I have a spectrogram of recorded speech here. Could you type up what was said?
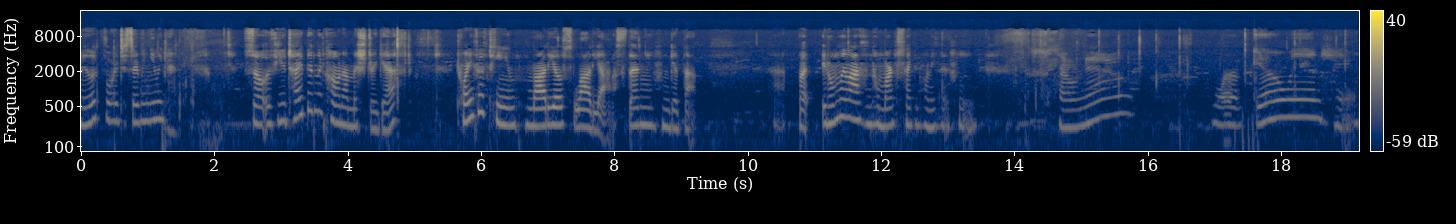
We look forward to serving you again. So if you type in the code on mystery gift, 2015 Latios Latias, then you can get that. Uh, but it only lasts until March 2nd, 2015. So now we're going here.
